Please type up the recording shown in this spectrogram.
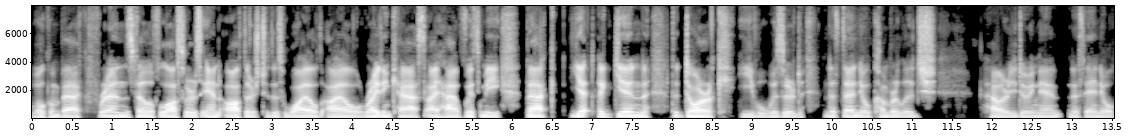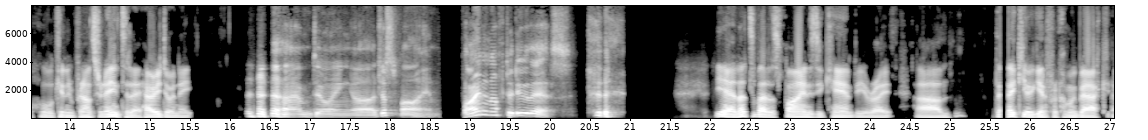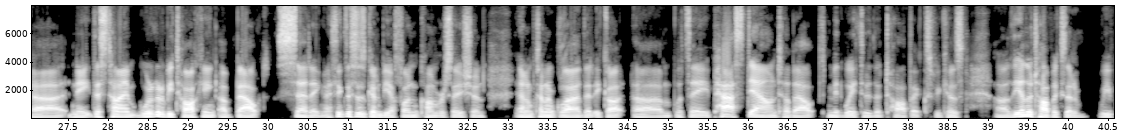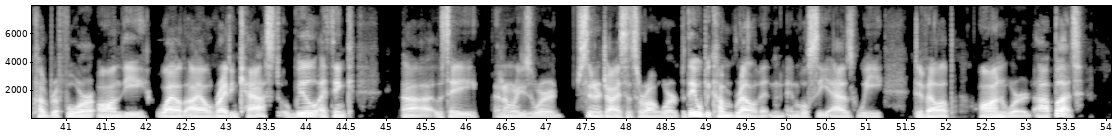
Welcome back, friends, fellow philosophers, and authors to this Wild Isle writing cast. I have with me back yet again the dark, evil wizard, Nathaniel Cumberledge. How are you doing, Nan- Nathaniel? Well, can you pronounce your name today? How are you doing, Nate? I'm doing uh, just fine. Fine enough to do this. Yeah, that's about as fine as you can be, right? Um, Thank you again for coming back, uh, Nate. This time we're going to be talking about setting. I think this is going to be a fun conversation, and I'm kind of glad that it got, um, let's say, passed down to about midway through the topics because uh, the other topics that we've covered before on the Wild Isle writing cast will, I think, uh, let's say, I don't want to use the word synergize, that's the wrong word, but they will become relevant, and, and we'll see as we develop onward. Uh, but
